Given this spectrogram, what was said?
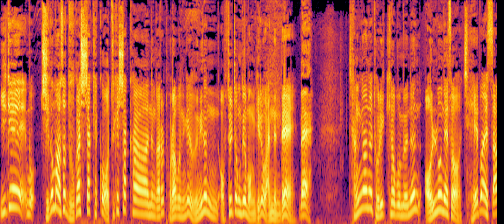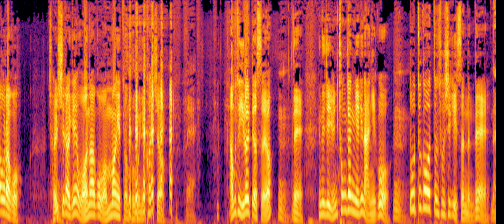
이게 뭐 지금 와서 누가 시작했고 어떻게 시작하는가를 돌아보는 게 의미는 없을 정도의 먼 길을 왔는데 네. 작년을 돌이켜 보면은 언론에서 제발 싸우라고 절실하게 원하고 원망했던 부분이 컸죠. 네. 아무튼 이럴 때였어요. 음. 네. 근데 이제 윤 총장 얘기는 아니고 음. 또 뜨거웠던 소식이 있었는데 네.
